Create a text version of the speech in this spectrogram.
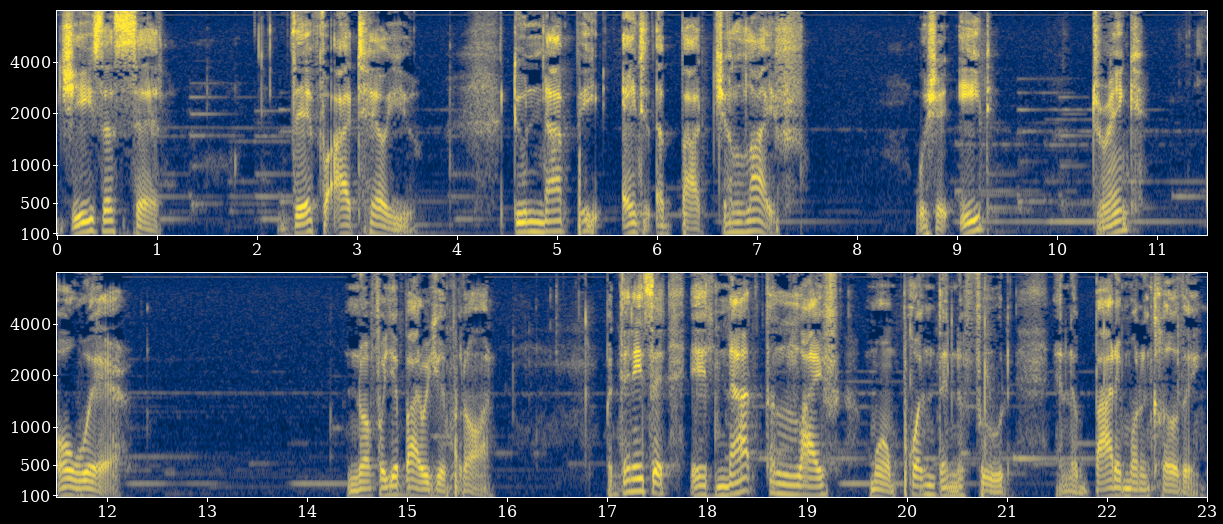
Jesus said, Therefore I tell you, do not be anxious about your life, We should eat, drink, or wear, nor for your body what you can put on. But then he said, Is not the life more important than the food, and the body more than clothing?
